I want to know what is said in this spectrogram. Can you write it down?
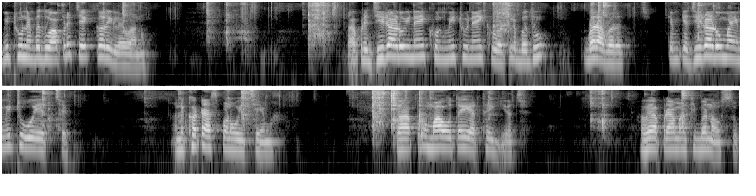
મીઠું ને બધું આપણે ચેક કરી લેવાનું. આપણે જીરાડું નાખ્યું ને મીઠું નાખ્યું એટલે બધું બરાબર જ કેમ કે જીરાડુમાંય મીઠું હોય જ છે. અને ખટાશ પણ હોય છે એમાં. તો આપણો માવો તૈયાર થઈ ગયો છે. હવે આપણે આમાંથી બનાવશું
